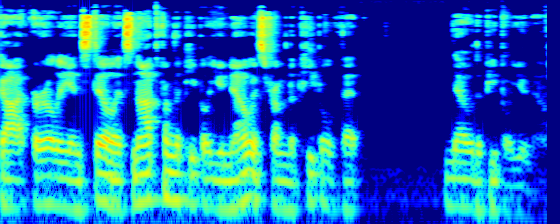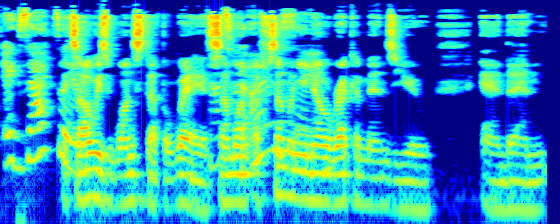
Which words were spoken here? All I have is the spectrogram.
got early and still it's not from the people you know, it's from the people that know the people you know. exactly. It's always one step away. If That's someone if someone you know recommends you, and then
